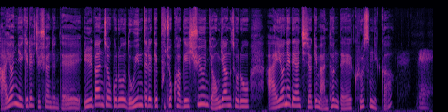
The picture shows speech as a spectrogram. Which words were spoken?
아연 얘기를 해주셨는데 일반적으로 노인들에게 부족하기 쉬운 영양소로 아연에 대한 지적이 많던데 그렇습니까? 네.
